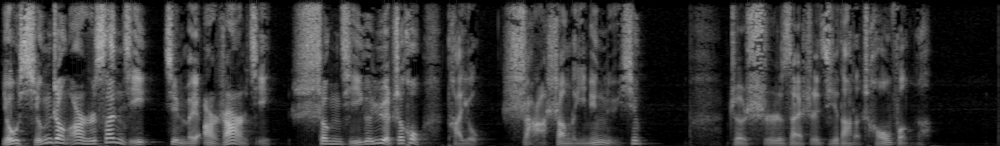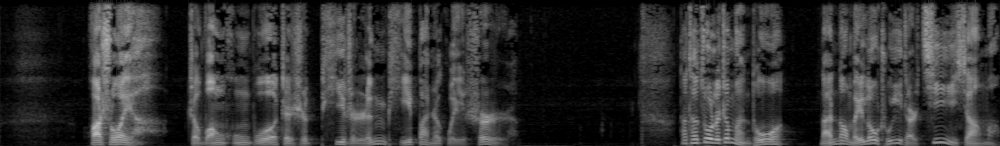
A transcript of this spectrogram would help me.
由行政二十三级晋为二十二级。升级一个月之后，他又杀伤了一名女性，这实在是极大的嘲讽啊！话说呀，这王洪波真是披着人皮办着鬼事儿啊！那他做了这么多，难道没露出一点迹象吗？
